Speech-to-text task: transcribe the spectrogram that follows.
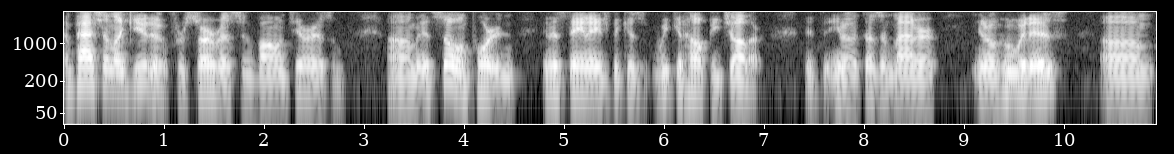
and passion like you do for service and volunteerism. Um, it's so important in this day and age because we can help each other. It you know it doesn't matter you know who it is. Um,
